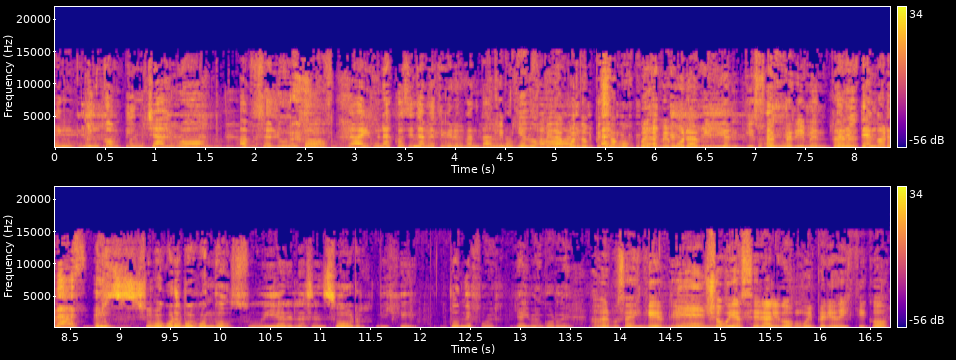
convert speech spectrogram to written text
en, en compinchazgo absoluto. Algunas cositas me estuvieron contando. Qué miedo me da. Cuando empezamos con la memorabilia empiezo a experimentar. ¿Te acordás? Yo me acuerdo porque cuando subía en el ascensor dije, ¿dónde fue? Y ahí me acordé. A ver, pues sabés que eh, yo voy a hacer algo muy periodístico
